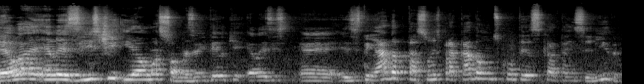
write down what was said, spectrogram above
ela, ela existe e é uma só, mas eu entendo que ela existe, é, existem adaptações para cada um dos contextos que ela está inserida,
